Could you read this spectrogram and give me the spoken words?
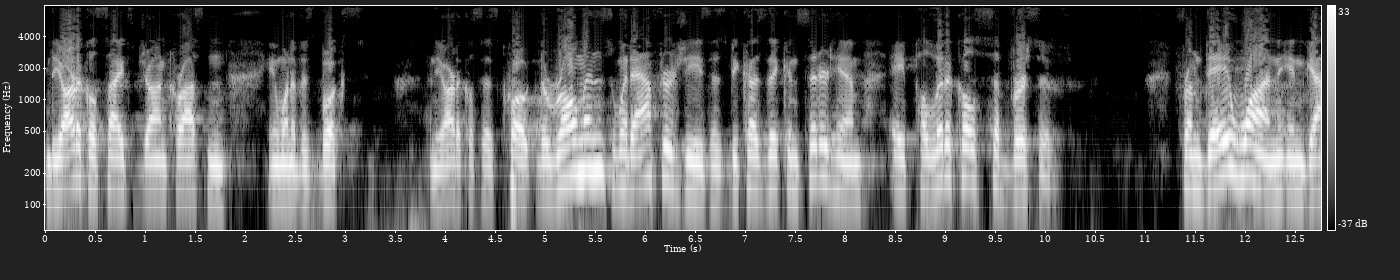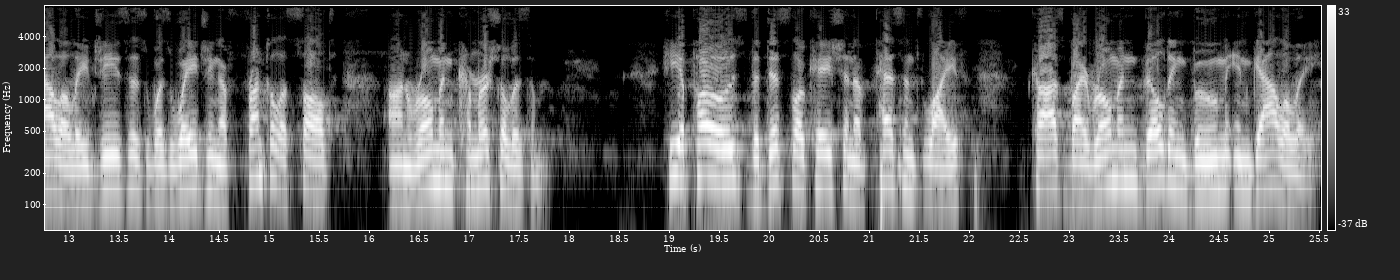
The article cites John Crossan in one of his books. And the article says, quote, the Romans went after Jesus because they considered him a political subversive. From day one in Galilee, Jesus was waging a frontal assault on Roman commercialism. He opposed the dislocation of peasant life caused by Roman building boom in Galilee.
